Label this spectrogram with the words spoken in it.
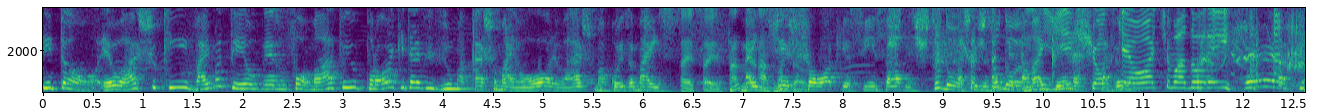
Então, eu acho que vai manter o mesmo formato e o Pro é que deve vir uma caixa maior, eu acho, uma coisa mais. É isso aí. Tá mais. G-Shock, assim, sabe? Estudou, acho que estudou. Mas G-Shock é ótimo, adorei. É, assim,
